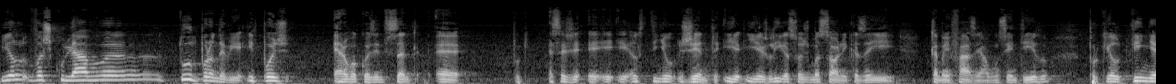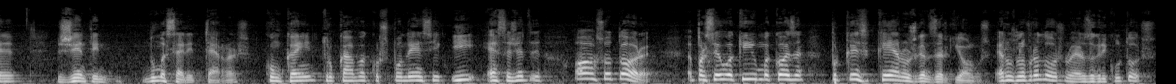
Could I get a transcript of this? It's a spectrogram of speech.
e ele vasculhava tudo por onde havia. E depois era uma coisa interessante, é, porque, ou seja, é, é, eles tinham gente, e, e, as ligações maçónicas aí também fazem algum sentido, porque ele tinha gente em, numa série de terras com quem trocava correspondência e essa gente, oh, doutor, apareceu aqui uma coisa, porque quem eram os grandes arqueólogos? Eram os lavradores, não eram os agricultores.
